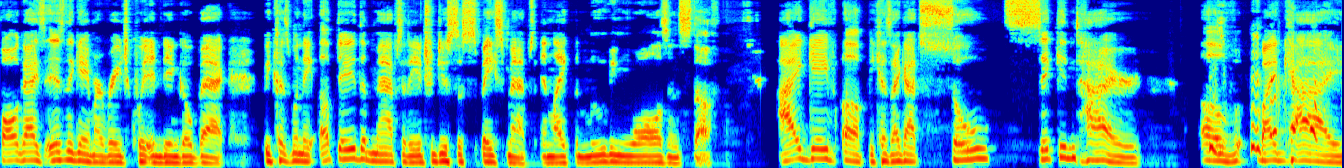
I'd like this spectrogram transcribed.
Fall Guys is the game I rage quit and didn't go back because when they updated the maps and they introduced the space maps and like the moving walls and stuff, I gave up because I got so sick and tired of my guy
